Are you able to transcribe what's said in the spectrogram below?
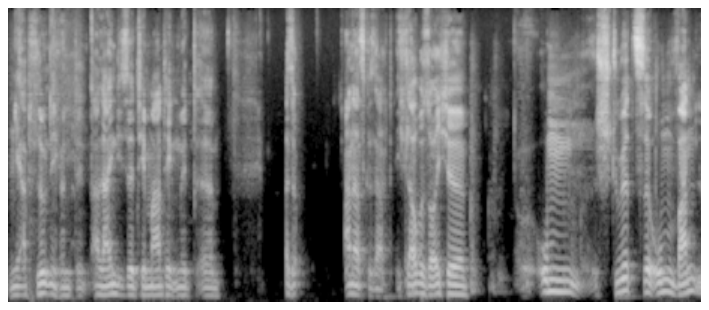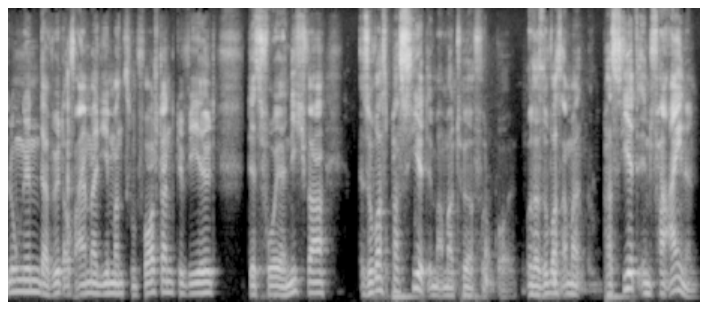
Ja, absolut nicht. Und allein diese Thematik mit, äh, also anders gesagt, ich glaube, solche Umstürze, Umwandlungen, da wird auf einmal jemand zum Vorstand gewählt, der es vorher nicht war. Sowas passiert im Amateurfootball oder sowas passiert in Vereinen.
